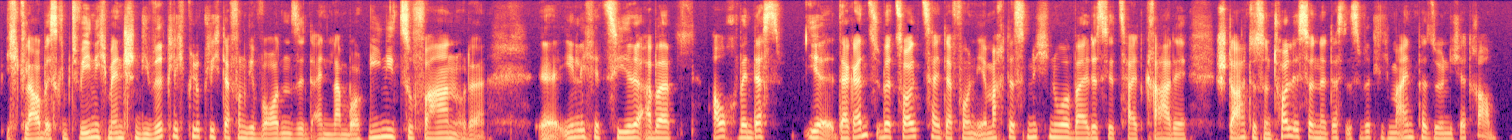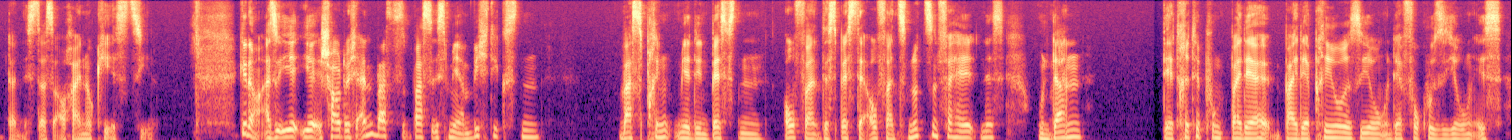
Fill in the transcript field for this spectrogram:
ich glaube, es gibt wenig Menschen, die wirklich glücklich davon geworden sind, einen Lamborghini zu fahren oder äh, ähnliche Ziele. Aber auch wenn das ihr da ganz überzeugt seid davon, ihr macht das nicht nur, weil das jetzt halt gerade Status und toll ist, sondern das ist wirklich mein persönlicher Traum, dann ist das auch ein okayes Ziel. Genau, also ihr, ihr schaut euch an, was, was ist mir am wichtigsten, was bringt mir den besten Aufwand, das beste Aufwands-Nutzen-Verhältnis? Und dann der dritte Punkt bei der, bei der Priorisierung und der Fokussierung ist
